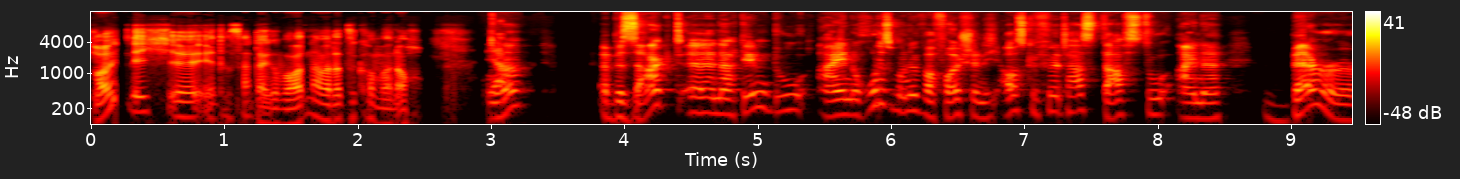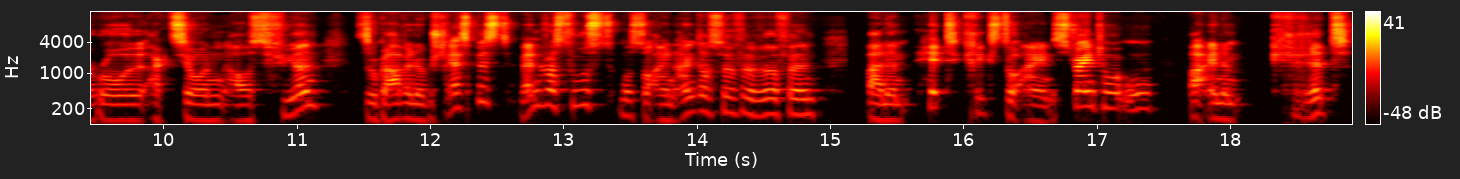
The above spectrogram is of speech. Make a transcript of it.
deutlich äh, interessanter geworden, aber dazu kommen wir noch. Ja. Ja. Er besagt, äh, nachdem du ein rotes Manöver vollständig ausgeführt hast, darfst du eine Barrel Roll Aktion ausführen, sogar wenn du gestresst bist. Wenn du das tust, musst du einen Angriffswürfel würfeln. Bei einem Hit kriegst du einen Strain Token, bei einem Crit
